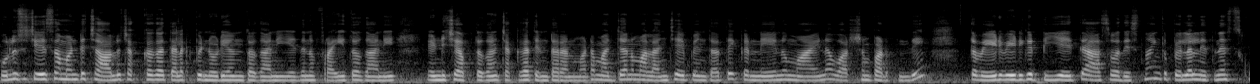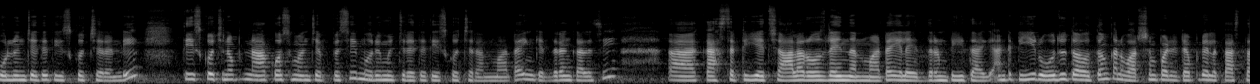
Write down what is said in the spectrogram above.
పులుసు చేసామంటే చాలు చక్కగా తెలకపిండి ఒడియంతో కానీ ఏదైనా ఫ్రైతో కానీ ఎండు చేపతో కానీ చక్కగా తింటారనమాట మధ్యాహ్నం మా లంచ్ అయిపోయిన తర్వాత ఇక్కడ నేను మా ఆయన వర్షం పడుతుంది. ఇంకా వేడివేడిగా టీ అయితే ఆస్వాదిస్తున్నాం. ఇంకా పిల్లల్ని ఇతనే స్కూల్ నుంచి అయితే తీసుకొచ్చారండి. తీసుకొచ్చినప్పుడు నా కోసం అని చెప్పేసి మురిముచ్చరు అయితే తీసుకొచ్చారనమాట ఇంకిద్దరం కలిసి కాస్త టీ చాలా రోజులైందనమాట ఇలా ఇద్దరం టీ తాగి అంటే టీ రోజు తాగుతాం కానీ వర్షం పడేటప్పుడు ఇలా కాస్త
